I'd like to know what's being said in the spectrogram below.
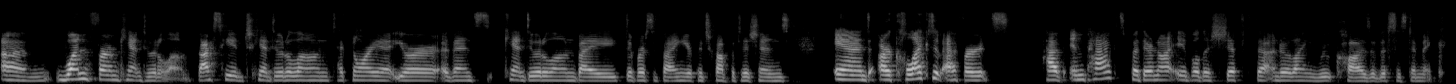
um, one firm can't do it alone. Backstage can't do it alone. Technoria at your events can't do it alone by diversifying your pitch competitions. And our collective efforts have impact, but they're not able to shift the underlying root cause of the systemic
